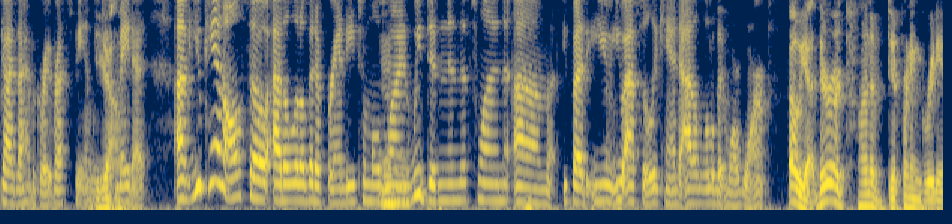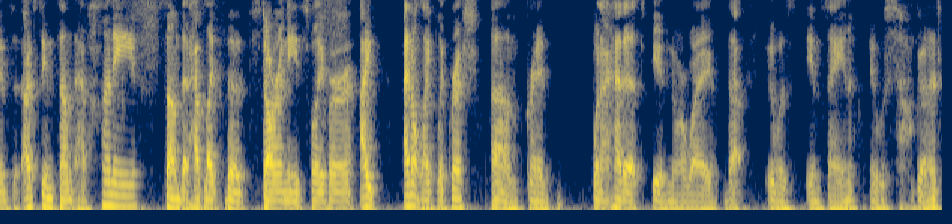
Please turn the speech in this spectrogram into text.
guys, I have a great recipe," and we just made it. Um, you can also add a little bit of brandy to mulled Mhm. wine. We didn't in this one, um, but you you absolutely can to add a little bit more warmth. Oh yeah, there are a ton of different ingredients. I've seen some that have honey, some that have like the star anise flavor. I I don't like licorice. Um, granted, when I had it in Norway, that it was insane. It was so good.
